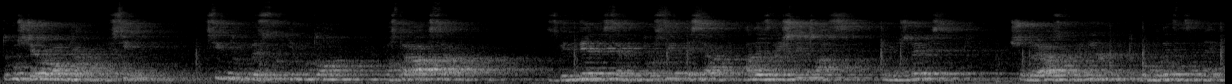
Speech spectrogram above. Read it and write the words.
Тому щиро вам дякую всім, всім тут присутнім, хто постарався. Звільнитися, відпуститися, але знайшли час і можливість, щоб разом приїхати і помолитися за нею.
